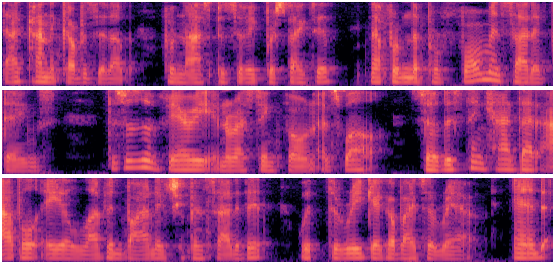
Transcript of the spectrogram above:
that kind of covers it up from that specific perspective. Now, from the performance side of things, this was a very interesting phone as well. So this thing had that Apple A11 Bionic chip inside of it with 3 gigabytes of RAM. And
